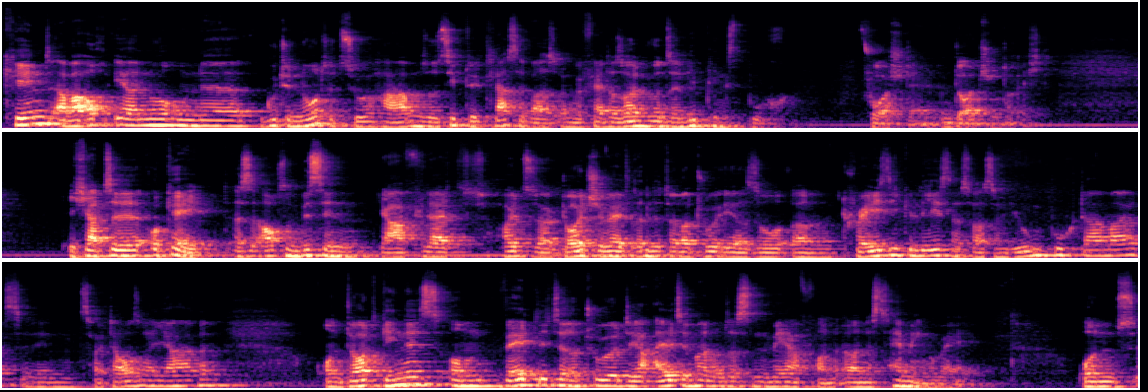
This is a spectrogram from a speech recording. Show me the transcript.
Kind, aber auch eher nur um eine gute Note zu haben, so siebte Klasse war es ungefähr, da sollten wir unser Lieblingsbuch vorstellen im Deutschunterricht. Ich hatte, okay, das ist auch so ein bisschen, ja, vielleicht heutzutage deutsche Weltliteratur eher so ähm, crazy gelesen, das war so ein Jugendbuch damals in den 2000er Jahren. Und dort ging es um Weltliteratur Der alte Mann und das Meer von Ernest Hemingway. Und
